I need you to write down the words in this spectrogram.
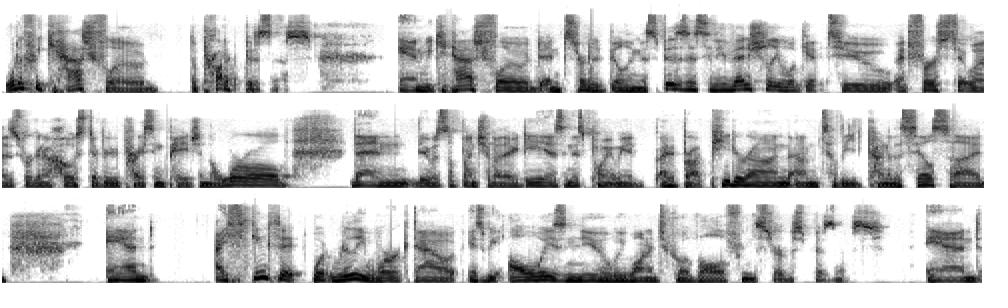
what if we cash flowed the product business? and we cash flowed and started building this business and eventually we'll get to at first it was we're going to host every pricing page in the world then there was a bunch of other ideas and this point we had i brought peter on um, to lead kind of the sales side and i think that what really worked out is we always knew we wanted to evolve from the service business and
